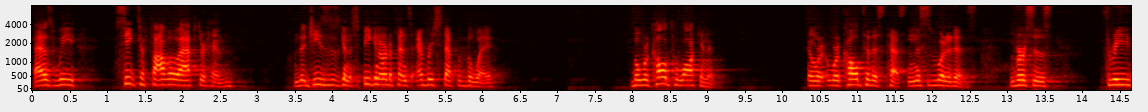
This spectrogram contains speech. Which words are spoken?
as we seek to follow after him, that Jesus is going to speak in our defense every step of the way. But we're called to walk in it. And we're, we're called to this test. And this is what it is verses 3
